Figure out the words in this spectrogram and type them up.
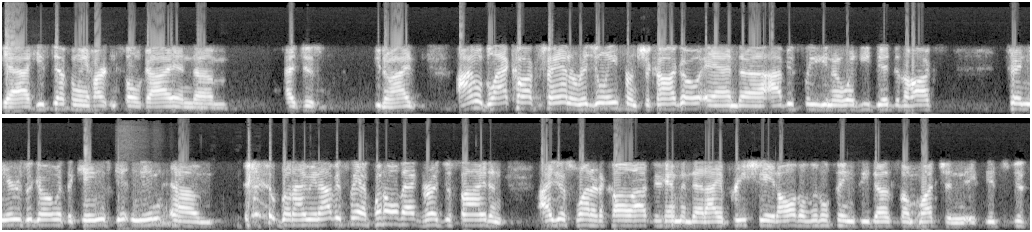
Yeah, he's definitely a heart and soul guy, and um, I just, you know, I I'm a Blackhawks fan originally from Chicago, and uh, obviously, you know what he did to the Hawks ten years ago with the Kings getting in. Um, but I mean, obviously, I put all that grudge aside, and I just wanted to call out to him and that I appreciate all the little things he does so much, and it, it's just,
